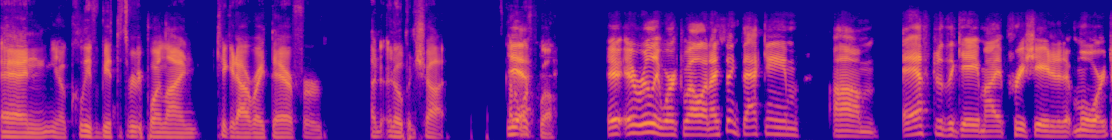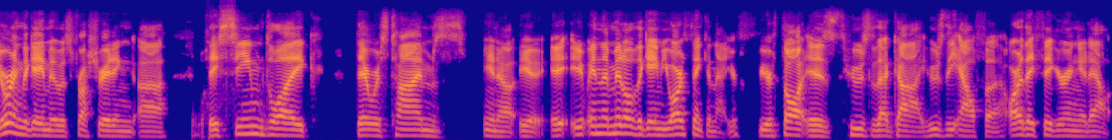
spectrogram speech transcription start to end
and you know Khalif would be at the three point line, kick it out right there for an, an open shot. yeah. well. it, it really worked well. And I think that game, um, after the game, I appreciated it more. During the game, it was frustrating. Uh, they seemed like there was times, you know, it, it, in the middle of the game, you are thinking that your your thought is, who's that guy? Who's the alpha? Are they figuring it out?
